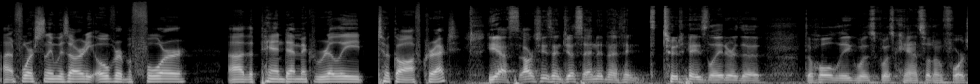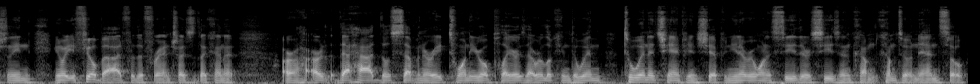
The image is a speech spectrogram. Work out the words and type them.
unfortunately, was already over before uh, the pandemic really took off, correct? Yes, our season just ended, and I think two days later the the whole league was was canceled. Unfortunately, and, you know you feel bad for the franchises that kind of are, are, that had those seven or eight 20 year old players that were looking to win to win a championship, and you never want to see their season come come to an end. So,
